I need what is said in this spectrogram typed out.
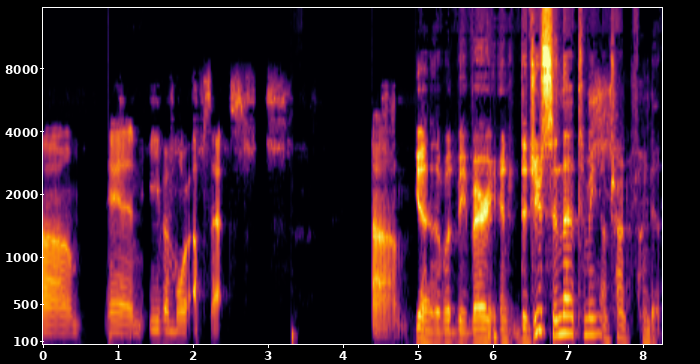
um, and even more upsets. Um, Yeah, that would be very. In- Did you send that to me? I'm trying to find it.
